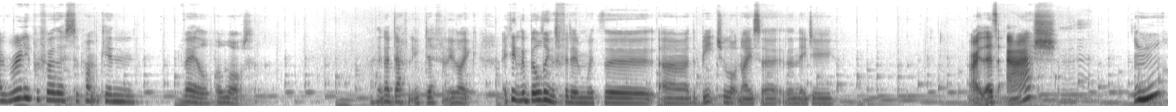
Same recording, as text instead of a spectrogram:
I really prefer this to Pumpkin Vale a lot. I think I definitely, definitely like... I think the buildings fit in with the uh, the beach a lot nicer than they do. Alright, there's Ash. Mm?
